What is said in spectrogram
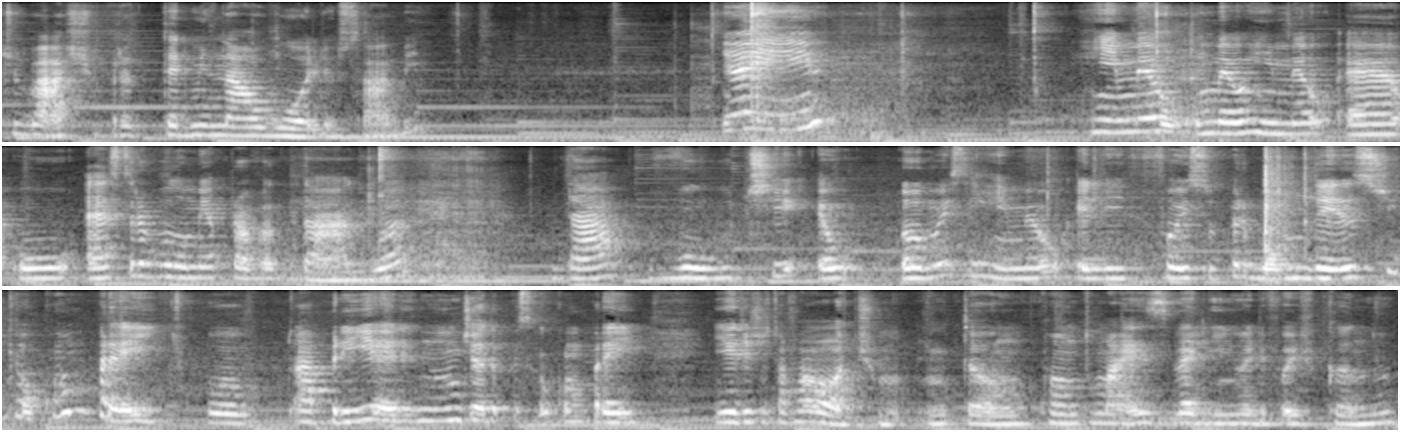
de baixo, pra terminar o olho, sabe? E aí, rímel, o meu rímel é o Extra Volume à Prova d'Água, da Vult. Eu amo esse rímel, ele foi super bom desde que eu comprei. Tipo, eu abri ele num dia depois que eu comprei e ele já tava ótimo. Então, quanto mais velhinho ele foi ficando,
